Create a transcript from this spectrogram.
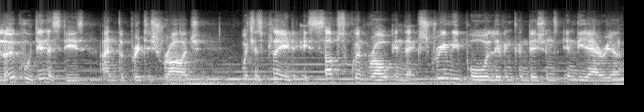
local dynasties and the British Raj which has played a subsequent role in the extremely poor living conditions in the area.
